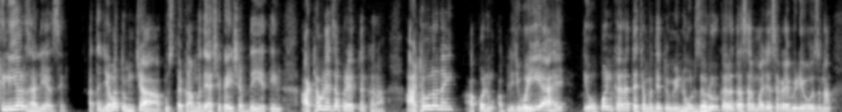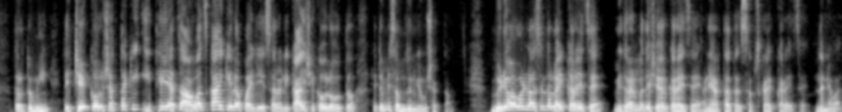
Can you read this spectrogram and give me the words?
क्लिअर झाली असेल. आता जेव्हा तुमच्या पुस्तकामध्ये असे काही शब्द येतील आठवण्याचा प्रयत्न करा. आठवलं नाही आपण आपली जी वही आहे ती ओपन करा. त्याच्यामध्ये तुम्ही नोट जरूर करत असाल माझ्या सगळ्या व्हिडिओजना. तर तुम्ही ते चेक करू शकता की इथे याचा आवाज काय केला पाहिजे सरांनी काय शिकवलं होतं हे तुम्ही समजून घेऊ शकता. व्हिडिओ आवडला असेल तर लाईक करायचं आहे मित्रांमध्ये शेअर करायचं आहे आणि अर्थातच सबस्क्राईब करायचं आहे धन्यवाद.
